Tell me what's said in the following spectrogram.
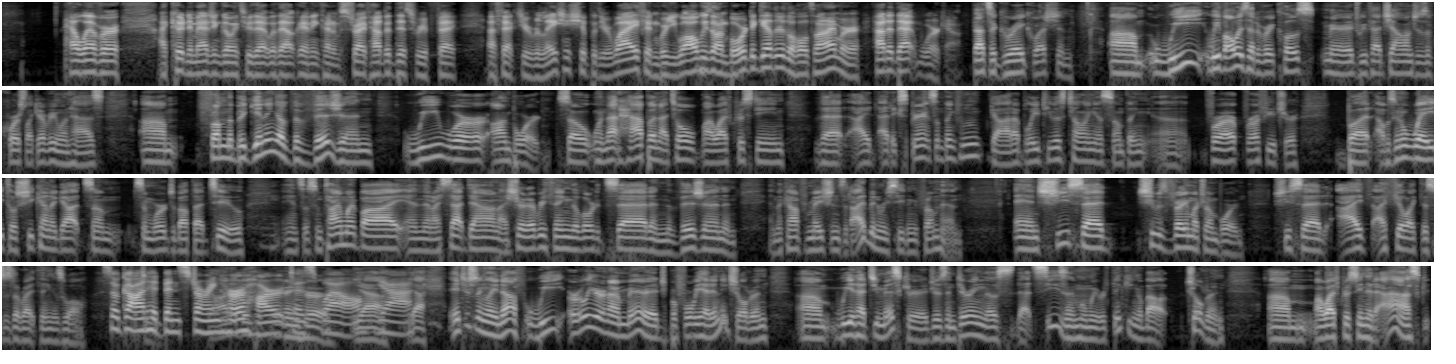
However, I couldn't imagine going through that without any kind of strife. How did this refe- affect your relationship with your wife? And were you always on board together the whole time, or how did that work out? That's a great question. Um, we we've always had a very close marriage. We've had challenges, of course, like everyone has. Um, from the beginning of the vision, we were on board. So when that happened, I told my wife Christine that I'd, I'd experienced something from God. I believed He was telling us something uh, for our for our future, but I was going to wait till she kind of got some some words about that too. And so some time went by, and then I sat down. I shared everything the Lord had said, and the vision, and and the confirmations that I'd been receiving from Him. And she said she was very much on board. She said, "I I feel like this is the right thing as well." So God had been stirring God her been heart preparing as her. well. Yeah, yeah. yeah. Interestingly enough, we earlier in our marriage, before we had any children, um, we had had two miscarriages, and during those that season when we were thinking about children, um, my wife Christine had asked,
